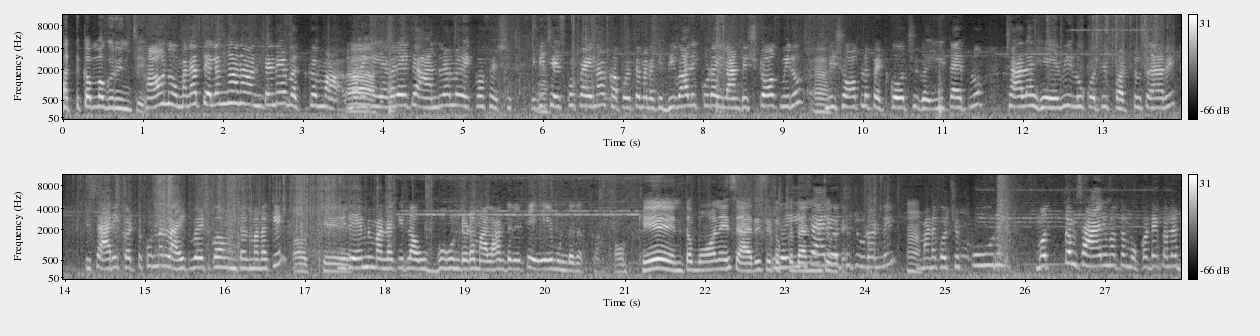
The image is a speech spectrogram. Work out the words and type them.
బతుకమ్మ గురించి. అవును మన తెలంగాణ అంటేనే బతుకమ్మ. మనకి ఎవరైతే ఆంధ్రాలో ఎక్కువ ఫెస్ట్ ఇది చేసుకోకపోయినా కాకపోతే మనకి దివాళీకి కూడా ఇలాంటి స్టాక్ మీరు మీ షాప్లో పెట్టుకోవచ్చు. ఈ టైప్లో చాలా హెవీ లుక్ వచ్చి పట్టు శారీ ఈ శారీ కట్టుకున్న లైట్ వెయిట్గా ఉంటది మనకి. ఇదేమి మనకి ఇట్లా ఉబ్బు ఉండడం అలాంటిది అయితే ఏమి ఉండదు అక్క. ఓకే ఎంత బాగున్నాయి శారీస్ చూడండి. మనకు వచ్చే పూరి మొత్తం శారీ మొత్తం ఒకటే కలర్.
